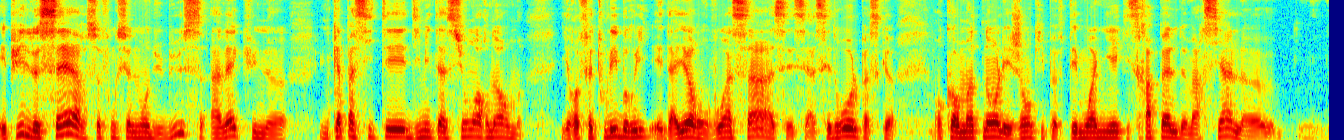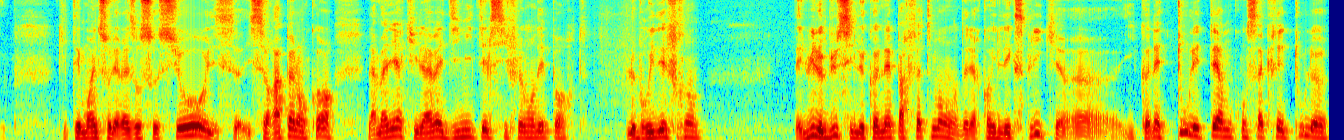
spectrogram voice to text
et puis il le sert, ce fonctionnement du bus, avec une, une capacité d'imitation hors norme. Il refait tous les bruits, et d'ailleurs on voit ça, c'est assez drôle, parce que encore maintenant, les gens qui peuvent témoigner, qui se rappellent de Martial, euh, qui témoignent sur les réseaux sociaux, il se, rappelle encore la manière qu'il avait d'imiter le sifflement des portes, le bruit des freins. Et lui, le bus, il le connaît parfaitement. D'ailleurs, quand il l'explique, euh, il connaît tous les termes consacrés, tout le,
